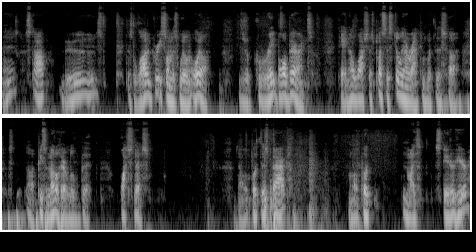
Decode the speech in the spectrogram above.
And it's gonna stop. There's, there's a lot of grease on this wheel and oil. These are great ball bearings. Okay, now watch this. Plus, it's still interacting with this uh, uh, piece of metal here a little bit. Watch this. Now, we'll put this back. I'm going to put my stator here.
